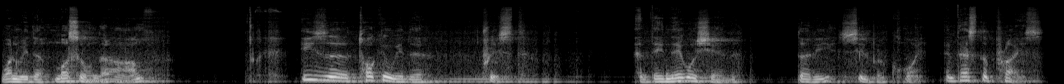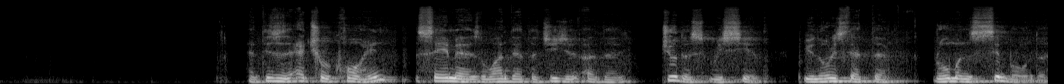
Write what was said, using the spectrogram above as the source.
one with the muscle on the arm. He's uh, talking with the priest, and they negotiated 30 silver coin, and that's the price. And this is the actual coin, same as the one that the, Jesus, uh, the Judas received. You notice that the Roman symbol on the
